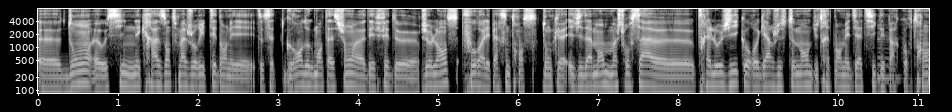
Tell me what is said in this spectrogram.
euh, dont euh, aussi une écrasante majorité dans les, de cette grande augmentation euh, des faits de violence pour euh, les personnes trans. Donc euh, évidemment, moi je trouve ça euh, très logique au regard justement du traitement médiatique des Mhm. parcours trans.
